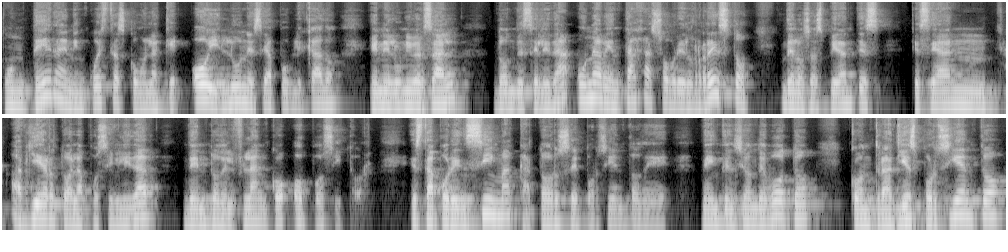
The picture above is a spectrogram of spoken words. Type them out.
puntera en encuestas como la que hoy lunes se ha publicado en el Universal, donde se le da una ventaja sobre el resto de los aspirantes que se han abierto a la posibilidad dentro del flanco opositor. Está por encima 14% de, de intención de voto contra 10%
